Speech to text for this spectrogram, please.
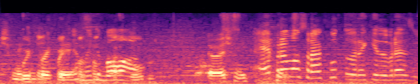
Acho muito importante. É muito bom, ó. Eu acho muito É pra mostrar a cultura aqui do Brasil,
